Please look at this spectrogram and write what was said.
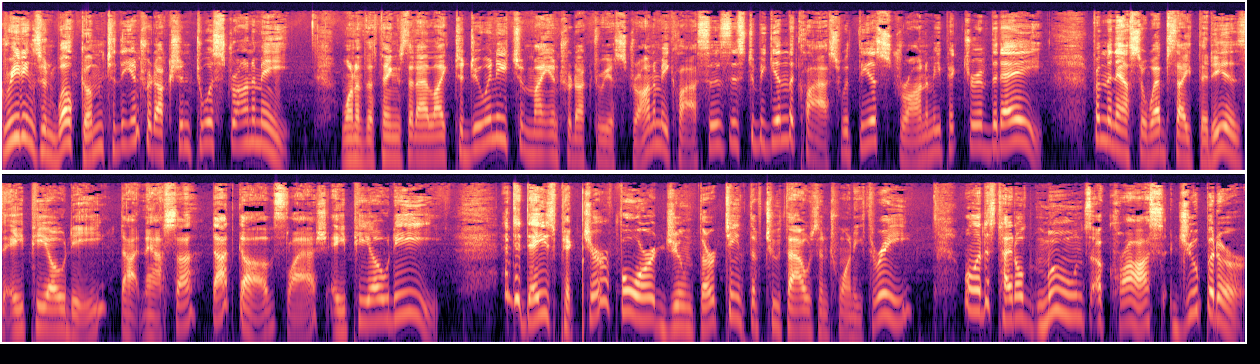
Greetings and welcome to the introduction to astronomy. One of the things that I like to do in each of my introductory astronomy classes is to begin the class with the astronomy picture of the day from the NASA website that is apod.nasa.gov apod. And today's picture for June 13th of 2023. Well, it is titled moons across Jupiter.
